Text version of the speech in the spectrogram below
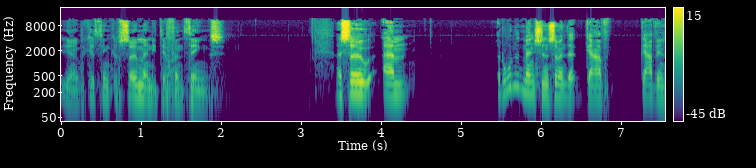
you know, we could think of so many different things. And so um, I want to mention something that Gav, Gavin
